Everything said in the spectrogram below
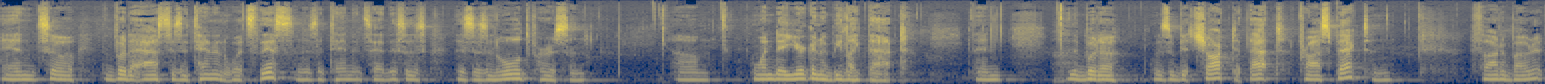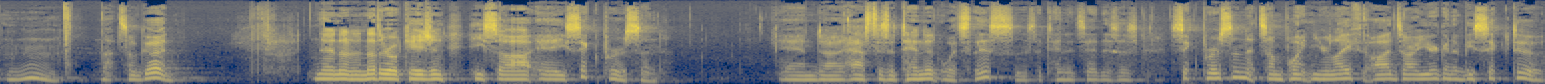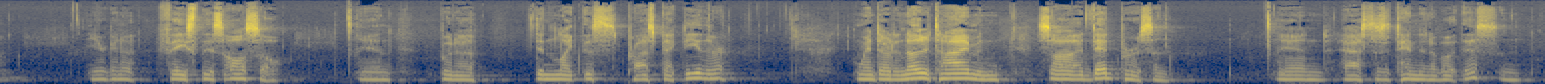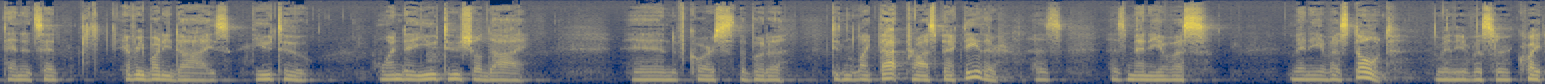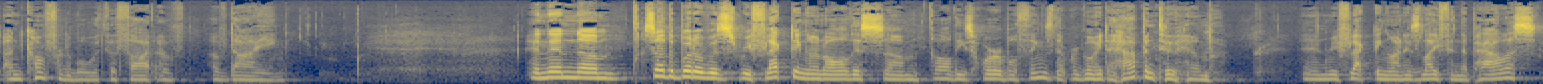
And so the Buddha asked his attendant, "What's this?" And his attendant said, "This is this is an old person. Um, one day you're going to be like that." And the Buddha was a bit shocked at that prospect and thought about it. Mm, not so good. Then on another occasion, he saw a sick person and uh, asked his attendant, What's this? And his attendant said, This is sick person. At some point in your life, the odds are you're going to be sick too. You're going to face this also. And Buddha didn't like this prospect either. Went out another time and saw a dead person and asked his attendant about this. And the attendant said, Everybody dies. You too. One day you too shall die. And of course, the Buddha didn't like that prospect either, as, as many of us many of us don't. Many of us are quite uncomfortable with the thought of, of dying. And then, um, so the Buddha was reflecting on all this, um, all these horrible things that were going to happen to him, and reflecting on his life in the palace,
